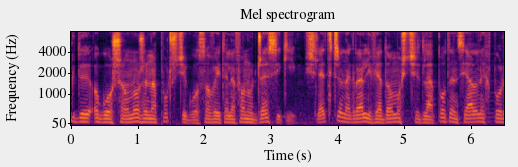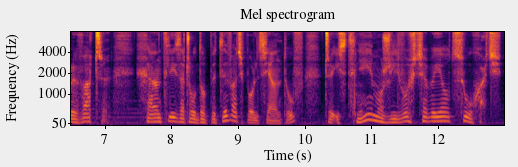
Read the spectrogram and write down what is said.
Gdy ogłoszono, że na poczcie głosowej telefonu Jessiki śledczy nagrali wiadomość dla potencjalnych porywaczy, Huntley zaczął dopytywać policjantów, czy istnieje możliwość, aby je odsłuchać.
